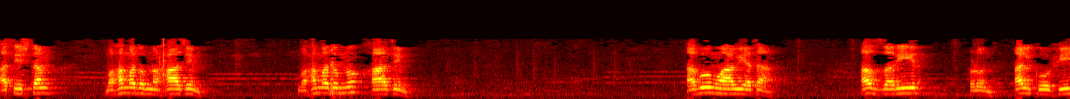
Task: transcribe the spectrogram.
اتشتم محمد ابن حازم محمد ابن خازم ابو معاویتا الزریر رند الکوفی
